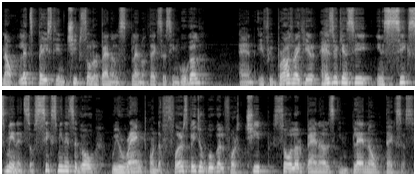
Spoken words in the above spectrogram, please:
Now let's paste in cheap solar panels Plano, Texas in Google and if we browse right here, as you can see in 6 minutes, so 6 minutes ago we ranked on the first page of Google for cheap solar panels in Plano, Texas.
